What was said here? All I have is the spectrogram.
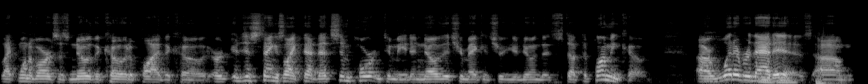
like one of ours is know the code, apply the code, or just things like that. That's important to me to know that you're making sure you're doing the stuff to plumbing code, or whatever that is. Um,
